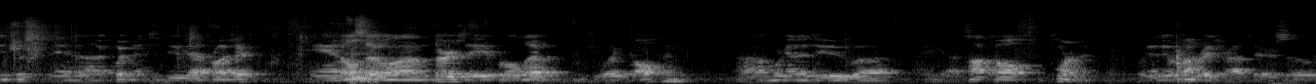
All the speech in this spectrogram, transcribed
interest and, uh, equipment to do that project. And also on Thursday, April eleventh, if you like golfing, um, we're gonna do, uh, a uh, Topgolf tournament. We're gonna do a fundraiser out there, so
